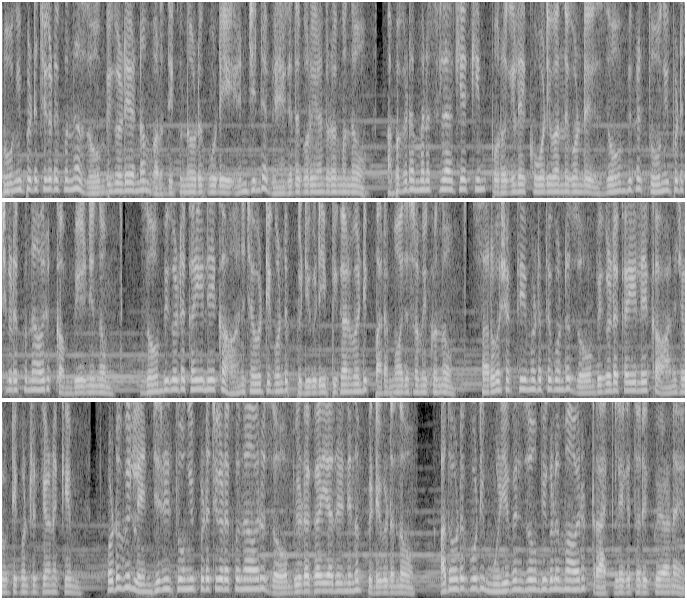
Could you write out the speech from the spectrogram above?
തൂങ്ങിപ്പിടിച്ചു കിടക്കുന്ന സോംബികളുടെ എണ്ണം വർദ്ധിക്കുന്നതോടുകൂടി എഞ്ചിന്റെ വേഗത കുറയാൻ തുടങ്ങുന്നു. അപകടം മനസ്സിലാക്കിയ കിം പുറകിലേക്ക് ഓടി വന്നുകൊണ്ട് സോംബികൾ തൂങ്ങിപ്പിടിച്ചു കിടക്കുന്ന ആ ഒരു കമ്പിയിൽ നിന്നും സോംബികളുടെ കയ്യിലേക്ക് ആന ചവിട്ടിക്കൊണ്ട് പിടിപിടിപ്പിക്കാൻ വേണ്ടി പരമാവധി ശ്രമിക്കുന്നു. സർവശക്തിയും എടുത്തുകൊണ്ട് സോംബികളുടെ കയ്യിലേക്ക് ആന ചവിട്ടിക്കൊണ്ടിരിക്കുകയാണ് കിം. ഒടുവിൽ എഞ്ചിനിൽ തൂങ്ങിപ്പിടിച്ചു കിടക്കുന്ന ഒരു സോംബിയുടെ കൈ അതിൽ നിന്നും പിടിവിടുന്നു. അതോടുകൂടി മുഴുവൻ സോംബികളും ആ ഒരു ട്രാക്കിലേക്ക് തെറിക്കുകയാണ്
